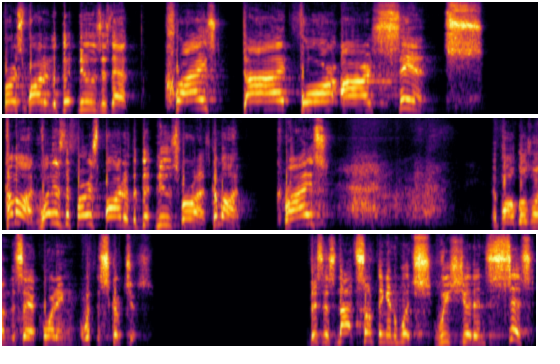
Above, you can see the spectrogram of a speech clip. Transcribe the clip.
First part of the good news is that Christ died for our sins. Come on, what is the first part of the good news for us? Come on. Christ. And Paul goes on to say, according with the scriptures. This is not something in which we should insist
